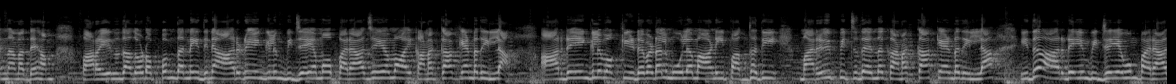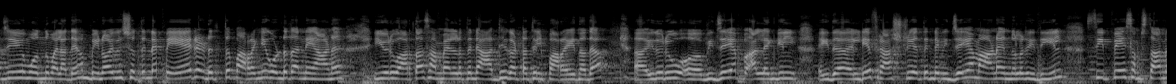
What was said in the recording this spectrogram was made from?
എന്നാണ് അദ്ദേഹം പറയുന്നത്. അതോടൊപ്പം തന്നെ ഇതിനെ ആരുടെയെങ്കിലും വിജയമോ പരാജയമോ ആയി കണക്കാക്കേണ്ടതില്ല. ആരുടെയെങ്കിലും ഒക്കെ ഇടപെടൽ മൂലമാണ് ഈ പദ്ധതി മരവിപ്പിച്ചത് എന്ന് കണക്കാക്കേണ്ടതില്ല. ഇത് ആരുടെയും വിജയവും പരാജയവും ഒന്നുമല്ല. അദ്ദേഹം ബിനോയ് വിശ്വത്തിന്റെ പേരെടുത്ത് പറഞ്ഞുകൊണ്ട് തന്നെയാണ് ഈ ഒരു വാർത്താ സമ്മേളനത്തിന്റെ ആദ്യഘട്ടത്തിൽ പറയുന്നത് ഇതൊരു വിജയം അല്ലെങ്കിൽ ഇത് എൽ ഡി എഫ് രാഷ്ട്രീയത്തിന്റെ വിജയമാണ് എന്നുള്ള രീതിയിൽ സി പി ഐ സംസ്ഥാന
